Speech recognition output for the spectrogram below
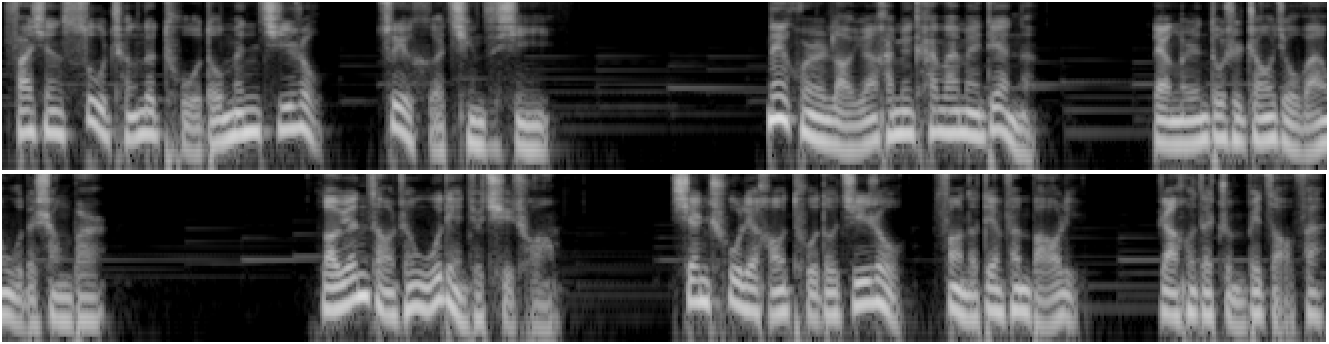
发现速成的土豆焖鸡肉最合青子心意。那会儿老袁还没开外卖店呢，两个人都是朝九晚五的上班。老袁早晨五点就起床，先处理好土豆鸡肉放到电饭煲里，然后再准备早饭。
